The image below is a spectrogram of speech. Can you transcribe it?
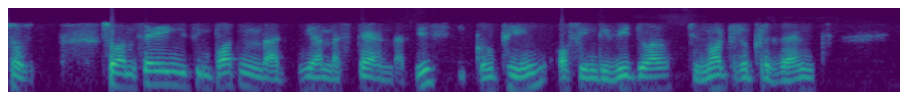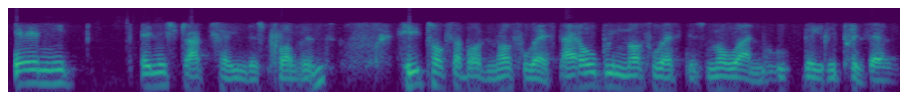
So, so I'm saying it's important that we understand that this grouping of individuals do not represent any any structure in this province. He talks about Northwest. I hope in Northwest there's no one who they represent.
